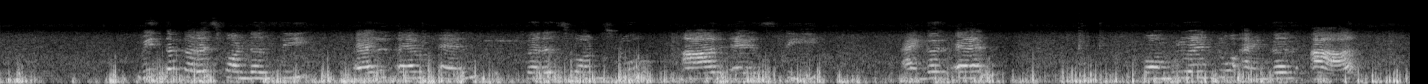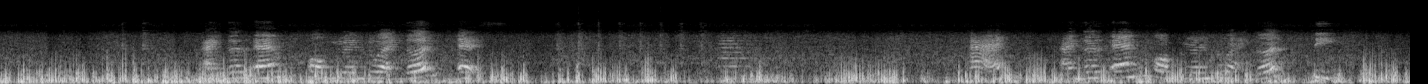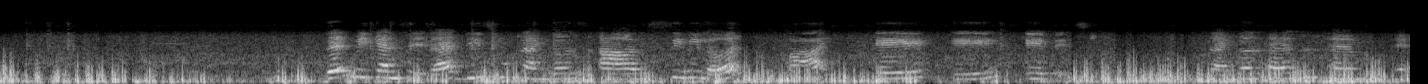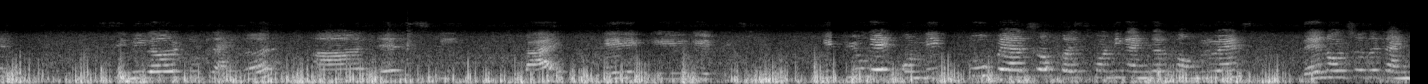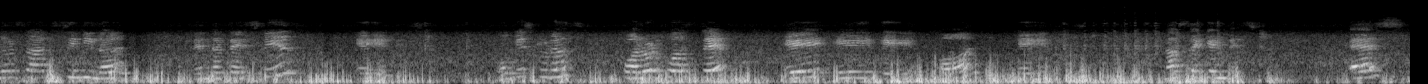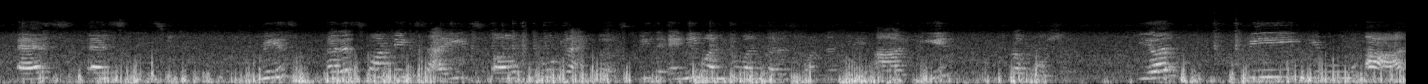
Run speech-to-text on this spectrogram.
With the correspondency L, M, N corresponds to R, S, T. Angle L congruent to angle R. Angle M congruent to angle S. and angle N congruent to angle T. we can say that these two triangles are similar by A, A, A test. Triangle L, M, N similar to triangle R, S, T by A, A, A test. If you get only two pairs of corresponding angle congruents, then also the triangles are similar, then the test is A test. Okay students, followed first step AAA or AA test. Now second test SSS test means corresponding sides of two triangles with any one-to-one correspondency are in proportion. Here PQR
